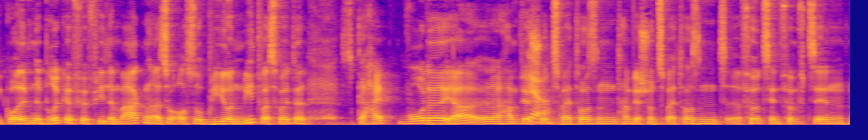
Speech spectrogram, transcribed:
die goldene Brücke für viele Marken, also auch so Beyond Meat, was heute gehypt wurde, ja, äh, haben wir ja. schon 2000, haben wir schon 2014, 15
